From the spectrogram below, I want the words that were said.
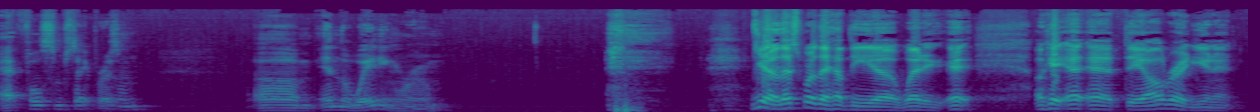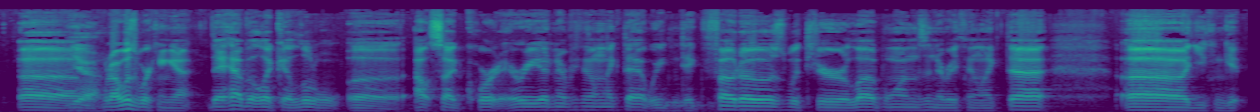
at Folsom State Prison. Um, in the waiting room. Yeah, that's where they have the uh, wedding. Eh, okay, at, at the Allred unit, uh, Yeah. what I was working at, they have like a little uh, outside court area and everything like that, where you can take photos with your loved ones and everything like that. Uh, you can get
